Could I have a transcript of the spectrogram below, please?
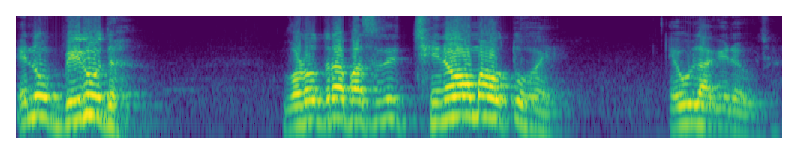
એનું બિરુદ વડોદરા પાસેથી છીનવવામાં આવતું હોય, એવું લાગી રહ્યું છે.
